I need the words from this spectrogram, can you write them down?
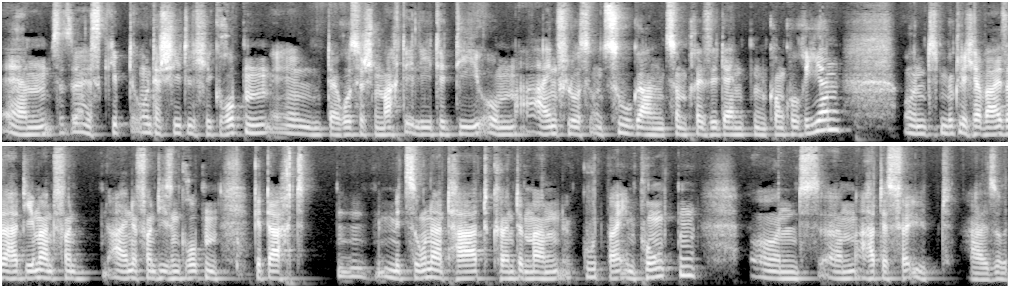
Ähm, es gibt unterschiedliche Gruppen in der russischen Machtelite, die um Einfluss und Zugang zum Präsidenten konkurrieren. Und möglicherweise hat jemand von, eine von diesen Gruppen gedacht, mit so einer Tat könnte man gut bei ihm punkten und ähm, hat es verübt. Also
